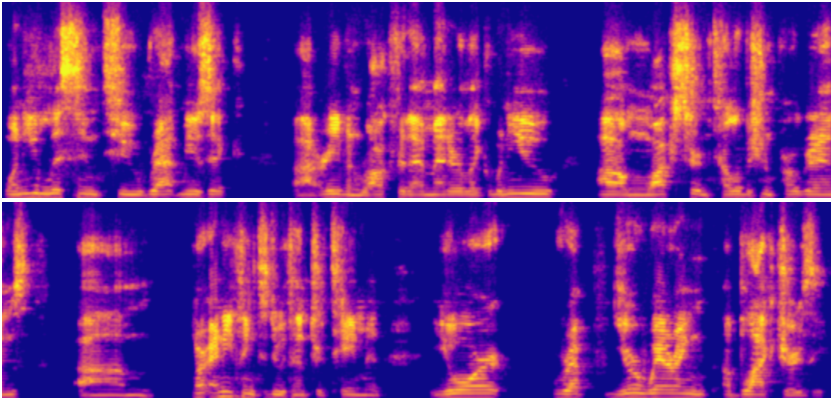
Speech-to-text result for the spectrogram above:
When you listen to rap music uh, or even rock for that matter, like when you um, watch certain television programs um, or anything to do with entertainment, you're rep you're wearing a black jersey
